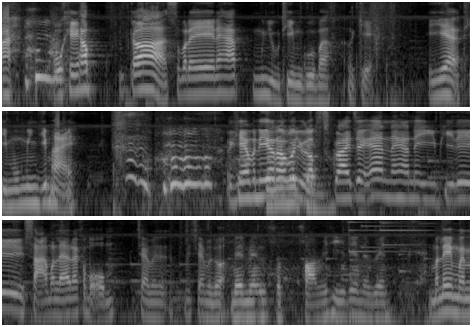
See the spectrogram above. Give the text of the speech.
มาโอเคครับ ก็สวัสดีนะครับมึงอยู่ทีมกูมาโอเคไอ้เหี้ยทีมมุ้งมิงยิ้มหายโอเค วันนี้เราก็อยู่กับ Sky Giant นะครับใน EP ที่สามมาแล้วนะครับผมใช่ไหมไม่ใช่ไม่รู้อะเบนเบนสอนวิธีเล่นนะเบนมันเล่นมัน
